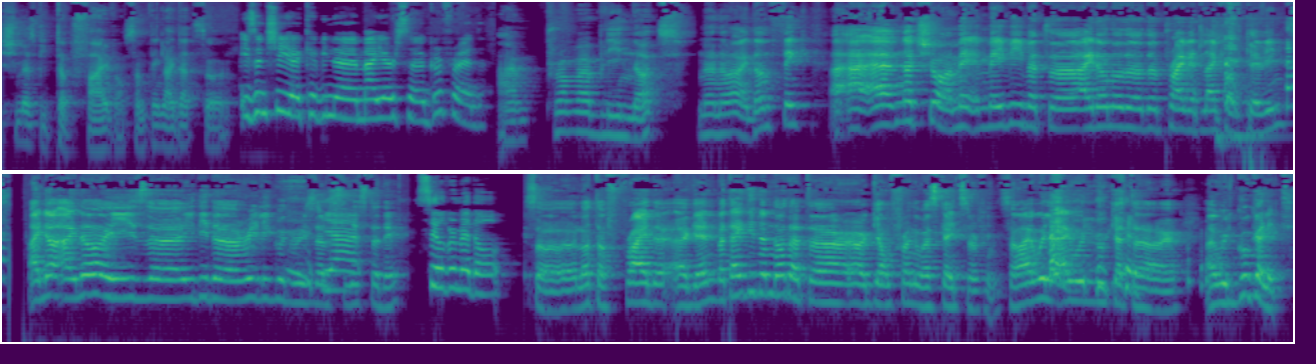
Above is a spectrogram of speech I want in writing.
she must be top five or something like that. So isn't she uh, Kevin uh, Mayer's uh, girlfriend? I'm probably not. No, no, I don't think. I, I am not sure. May, maybe, but uh, I don't know the, the private life of Kevin. I know, I know he's uh, he did a really good results yeah. yesterday. Silver medal. So a lot of pride again, but I didn't know that uh, her girlfriend was kite surfing. So I will, I will look at, uh, I will Google it.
